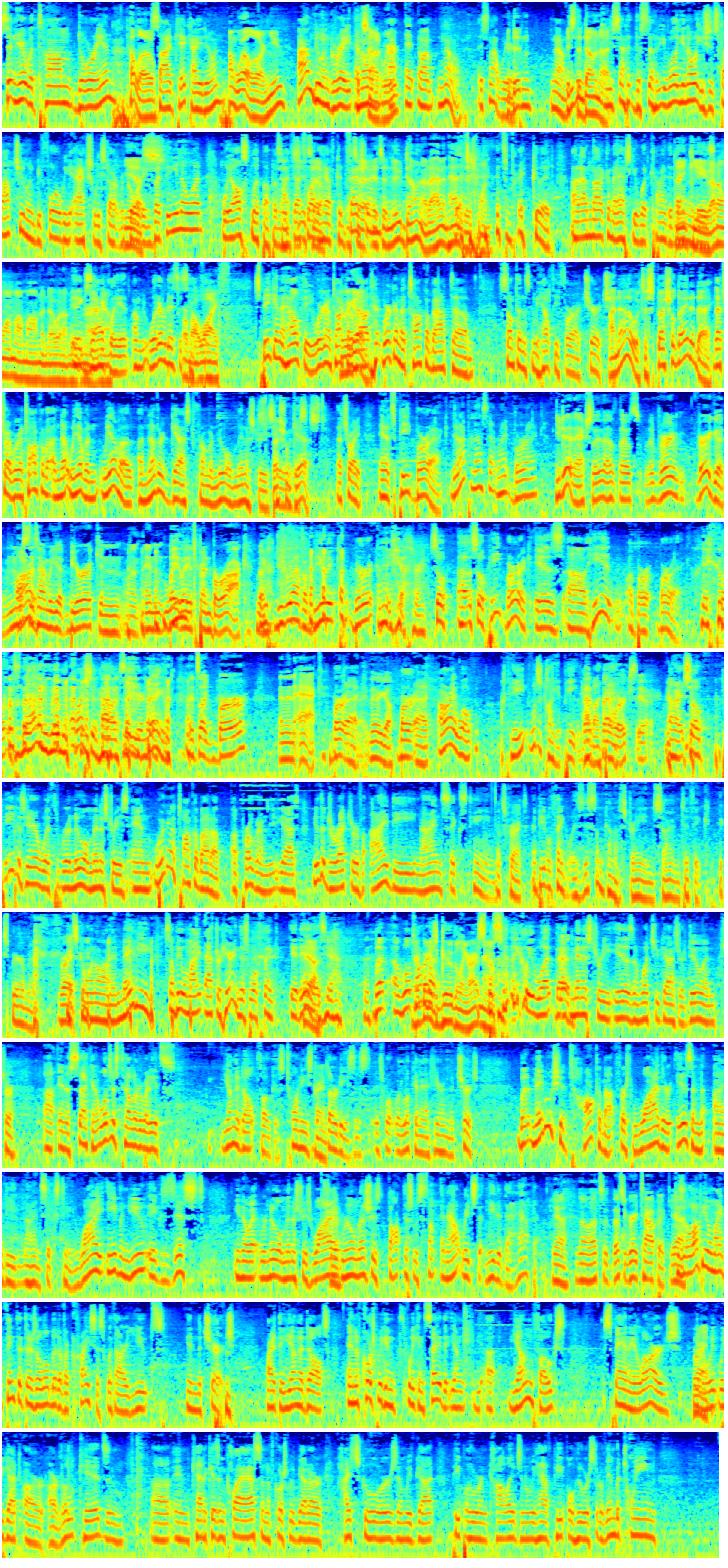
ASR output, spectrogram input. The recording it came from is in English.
Sitting here with Tom Dorian. Hello. Sidekick. How you doing? I'm well, aren't you? I'm doing great. That I'm- sounded weird. I- I- um, no, it's not weird. It didn't? No, It's the donut. You sounded the, well, you know what? You should stop chewing before we actually start recording. Yes. But you know what? We all slip up in life. That's why a- they have it's a- confession. It's a, new donut. I haven't had this one. it's very good. I, I'm not going to ask you what kind of Thank donut Thank you. I don't want my mom to know what I'm eating exactly. right It, I mean, whatever it is, it's Or my healthy. wife. Speaking of healthy, we're going to talk Here we go. about we're going to talk about um, something that's going to be healthy for our church. I know it's a special day today. That's right. We're going to talk about we have a we have a, another guest from Renewal Ministries. Special with us. guest. That's right, and it's Pete Burak. Did I pronounce that right, Burak? You did actually. That, that was very, very good. Most All of the time we get Burek, and and lately Buick. it's been Barack. But You, you have a Buick Burak. yeah, right. So uh, so Pete Burak is uh, he uh, Bur- Burak. Bur- now you made me question how I say your name. It's like Burr and then Ack. Burak. Right, there you go. Burak. All right. Well, Pete, we'll just call you Pete. How That, about that that? works. Yeah. All right, so Pete is here with Renewal Ministries, and we're going to talk about a, a program that you guys. You're the director of ID 916. That's correct. And people think, well, is this some kind of strange scientific experiment Right. that's going on? And maybe some people might, after hearing this, will think it is. Yeah. Yeah. But uh, we'll talk Everybody's about Googling right now. specifically what that Good. ministry is and what you guys are doing. Sure. Uh, in a second, we'll just tell everybody it's young adult focus, 20s to Right. 30s is, is what we're looking at here in the church. But maybe we should talk about first why there is an ID 916, why even you exist, you know, at Renewal Ministries, why Sure. Renewal Ministries thought this was some, an outreach that needed to happen. Yeah. No, that's a that's a great topic. Because Yeah. a lot of people might think that there's a little bit of a crisis with our youths in the church, right? The young adults, and of course we can we can say that young uh, young folks span a large. You know, Right. we, we got our, our little kids and uh, in catechism class, and of course we've got our high schoolers, and we've got people who are in college, and we have people who are sort of in between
